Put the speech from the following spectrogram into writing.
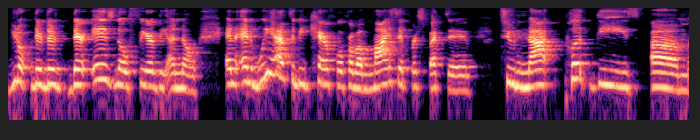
You don't there, there there is no fear of the unknown. And and we have to be careful from a mindset perspective to not put these um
